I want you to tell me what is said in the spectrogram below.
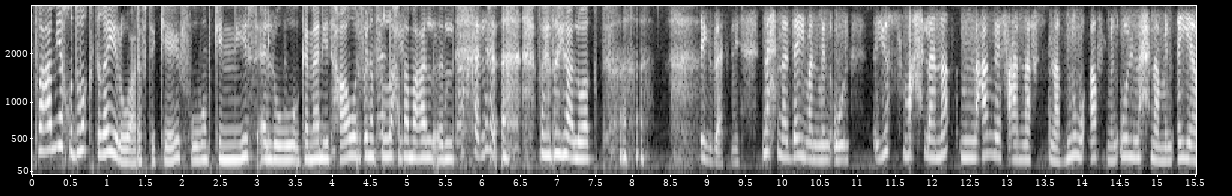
فعم ياخذ وقت غيره عرفتي كيف؟ وممكن يسأل وكمان يتحاور في نفس اللحظة مع ال... فيضيع الوقت. اكزاكتلي نحن دائما بنقول يسمح لنا نعرف عن نفسنا. بنوقف بنقول نحن من أي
